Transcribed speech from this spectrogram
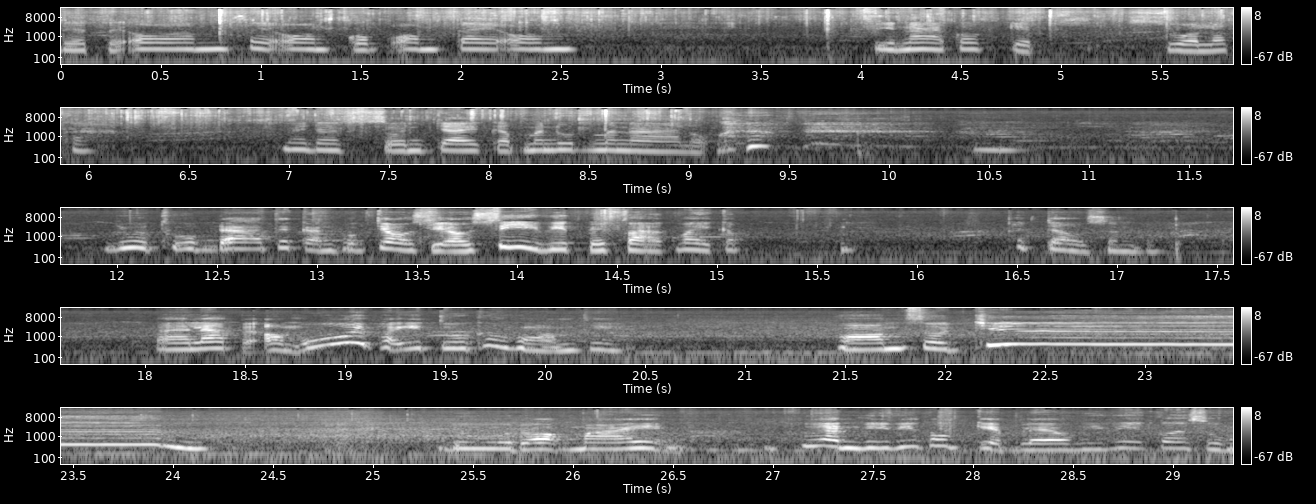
เด็ดไปอ้อม ใส่อ้อม กบอ้อม ไก่อ้อม ปีหน้าก็เก็บสวนแล้วค่ะ ไม่ได้สนใจกับมนุษย์มนาหรอก YouTube ด่าแต่กันพวกเจ้าสิเอาซี่วิตไปฝากไว้กับข้าเจ้าสันบ่ไปแล้วไปออมอุ้ยผักอีตูก็หอมทีหอมสดชื่น ดูดอกไม้ เพื่อนวีวีเขาเก็บแล้ววีวีก็สง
